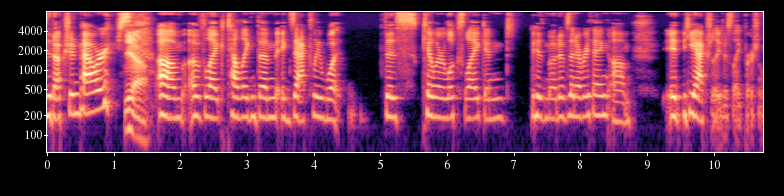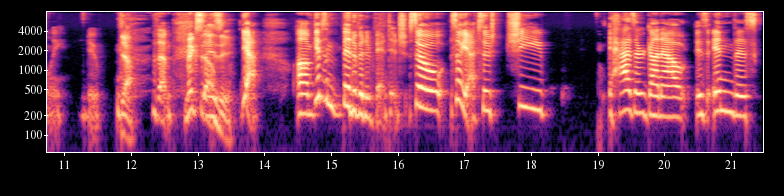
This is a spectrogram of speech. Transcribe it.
deduction powers. Yeah. Um, of like telling them exactly what this killer looks like and his motives and everything. Um, it he actually just like personally knew Yeah. them. Makes it So- easy. Yeah. Um, gives him a bit of an advantage. So, so yeah, so she has her gun out, is in this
